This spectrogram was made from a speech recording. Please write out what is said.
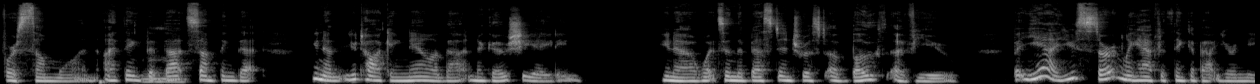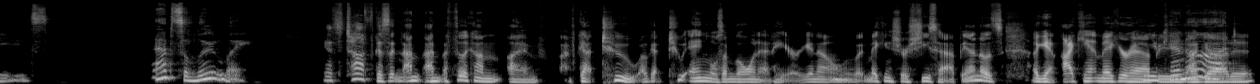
for someone. I think that Mhm. that's something that, you know, you're talking now about negotiating, you know, what's in the best interest of both of you. But yeah, you certainly have to think about your needs. Absolutely. Yeah, it's tough because I'm, I'm I feel like I'm I've I've got two I've got two angles I'm going at here. You know, like making sure she's happy. I know it's again I can't make her happy. I cannot. got it.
